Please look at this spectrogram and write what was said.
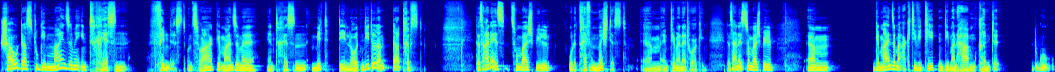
schau, dass du gemeinsame Interessen findest. Und zwar gemeinsame Interessen mit den Leuten, die du dann da triffst. Das eine ist zum Beispiel, oder treffen möchtest ähm, im Thema Networking. Das eine ist zum Beispiel ähm, gemeinsame Aktivitäten, die man haben könnte. Du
